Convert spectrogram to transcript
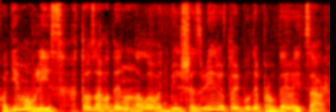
Ходімо в ліс. Хто за годину наловить більше звірів, той буде правдивий цар.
